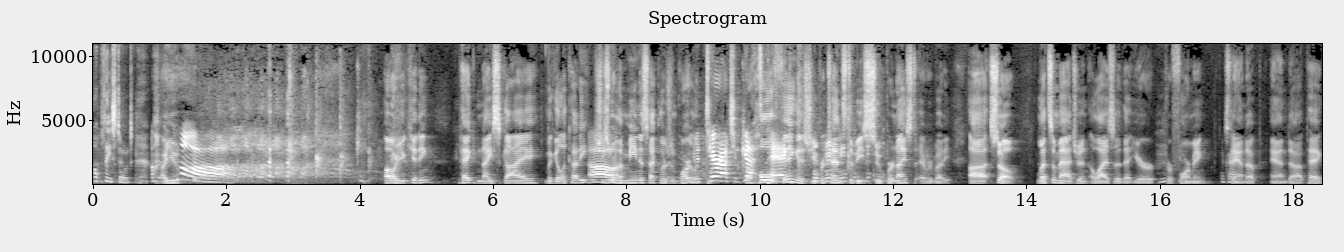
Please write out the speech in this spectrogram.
Oh, please don't. Are you? Aw. Oh, are you kidding? Peg, nice guy, McGillicuddy. She's one of Oh. the meanest hecklers in I'm Portland. gonna tear out your Her guts, whole Peg. thing is she pretends to be super nice to everybody. Uh, so let's imagine, Eliza, that you're performing Okay. stand up, and uh, Peg,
